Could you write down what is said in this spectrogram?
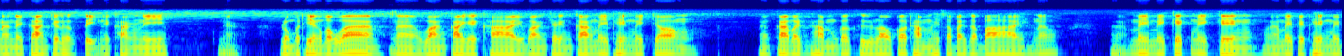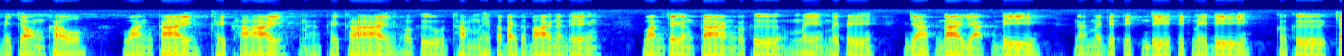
นะในการเจริญสติในครั้งนี้นะหลวงพ่อเทียงบอกว่านะวางกายคลาย วางใจกลางไม่เพ่งไม่จ้องนะการปฏิบัติธรรมก็คือเราก็ทำให้สบายๆนะไม่ไม่เก๊กไม่เก่งนะไม่ไปเพ่งไม่ไปจ้องเขาวางกายคลายคลายนะคลายคลายก็คือทำให้สบายๆนั่นเอง วางใจกลางๆก็คือไม่ไม่ไปอยากได้อยากดีนะไม่ไปติดดีติดไม่ดี ก็คือใจ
